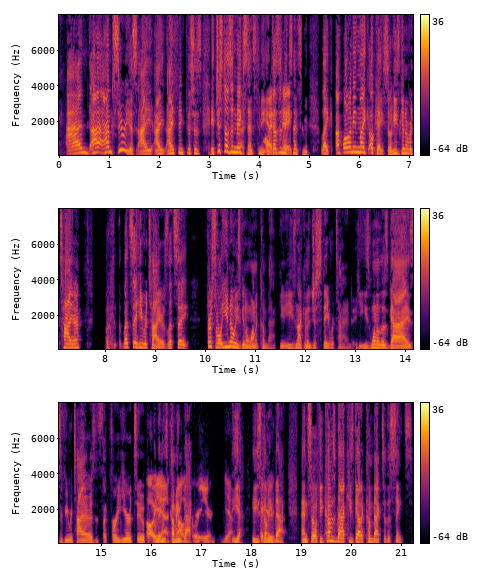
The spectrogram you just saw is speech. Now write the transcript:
I'm I, I'm serious. I, I I think this is. It just doesn't make sense to me. It doesn't make sense to me. Like, uh, well, I mean, like, okay, so he's gonna retire. Okay, let's say he retires. Let's say first of all, you know he's going to want to come back. He's not going to just stay retired. He's one of those guys. If he retires, it's like for a year or two. Oh and yeah, then he's coming back for a year. Yeah, yeah, he's I coming back. And so if he comes back, he's got to come back to the Saints.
